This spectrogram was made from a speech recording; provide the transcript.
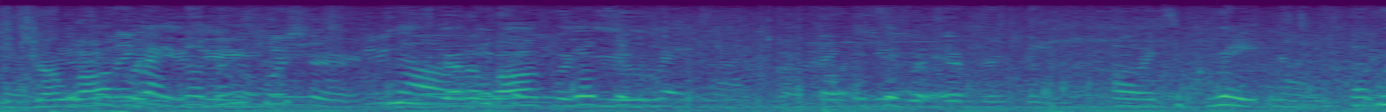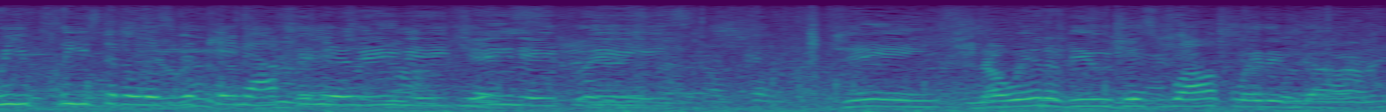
you don't walk with you, No, gotta it's walk a, with you. great. Thank you for everything. Oh, it's a great night. But were you pleased that Elizabeth came out for you? Jeannie, Jeannie, please. Jean, no interview, just walk with him, darling.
